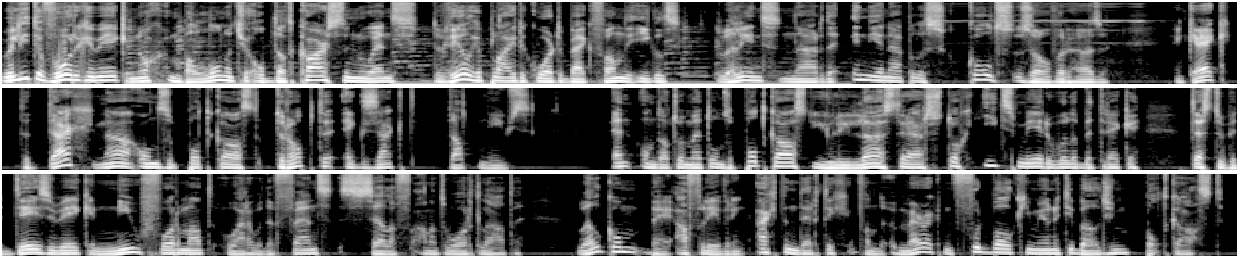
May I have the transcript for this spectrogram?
We lieten vorige week nog een ballonnetje op dat Carson Wentz, de veelgeplaagde quarterback van de Eagles, wel eens naar de Indianapolis Colts zou verhuizen. En kijk, de dag na onze podcast dropte exact dat nieuws. En omdat we met onze podcast jullie luisteraars toch iets meer willen betrekken, testen we deze week een nieuw format waar we de fans zelf aan het woord laten. Welkom bij aflevering 38 van de American Football Community Belgium podcast.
